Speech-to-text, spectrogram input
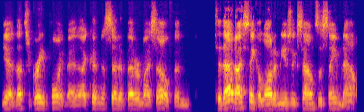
Yeah, that's a great point, man. I couldn't have said it better myself. And to that, I think a lot of music sounds the same now.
